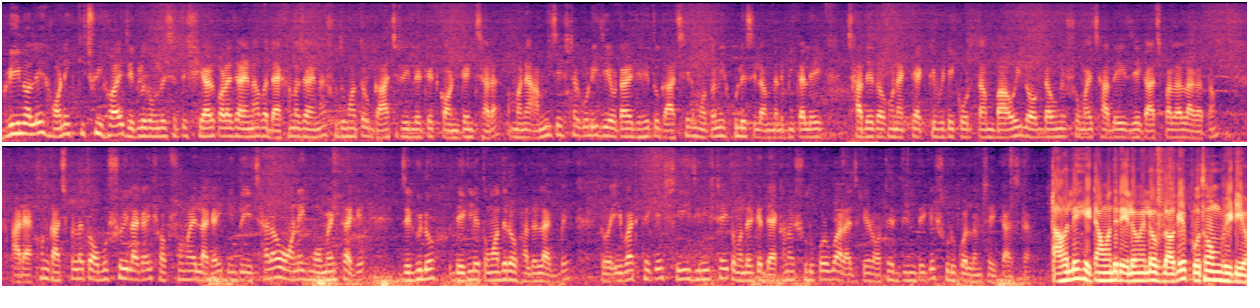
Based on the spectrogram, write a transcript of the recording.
গ্রিন হলে অনেক কিছুই হয় যেগুলো তোমাদের সাথে শেয়ার করা যায় না বা দেখানো যায় না। শুধুমাত্র গাছ রিলেটেড কন্টেন্ট ছাড়া। মানে আমি চেষ্টা করি যে ওটা যেহেতু গাছের মতনই খুলেছিলাম। মানে বিকালে ছাদে তখন একটা অ্যাক্টিভিটি করতাম বা ওই লকডাউনের সময় ছাদে যে গাছপালা লাগাতাম। আর এখন গাছপালা তো অবশ্যই লাগাই সব সময় লাগাই কিন্তু এছাড়াও অনেক মোমেন্ট থাকে যেগুলো দেখলে তোমাদেরও ভালো লাগবে। তো এবার থেকে সেই জিনিসটাই তোমাদেরকে দেখানো শুরু করব আর আজকে রথের দিন থেকে শুরু করলাম সেই কাজটা। তাহলে এটা আমাদের এলোমেলো ব্লগে প্রথম ভিডিও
